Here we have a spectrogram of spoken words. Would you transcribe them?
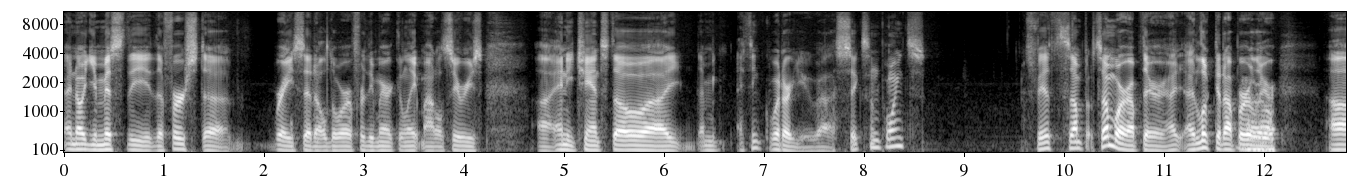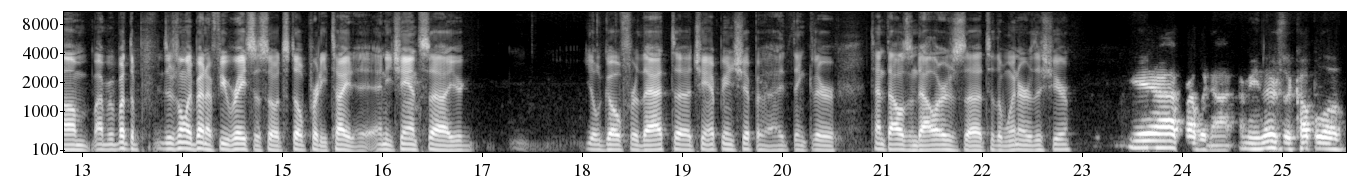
I know you missed the the first uh, race at Eldora for the American Late Model Series. Uh, any chance though? Uh, I mean, I think what are you uh, sixth in points, fifth, some somewhere up there. I, I looked it up earlier. Um, I mean, but the, there's only been a few races, so it's still pretty tight. Any chance uh, you're you'll go for that uh, championship? I think they're ten thousand uh, dollars to the winner this year. Yeah, probably not. I mean, there's a couple of.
